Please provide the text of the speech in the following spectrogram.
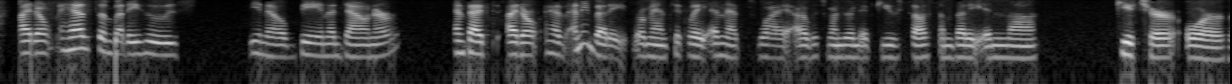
I don't have somebody who's, you know, being a downer. In fact, I don't have anybody romantically, and that's why I was wondering if you saw somebody in the future or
